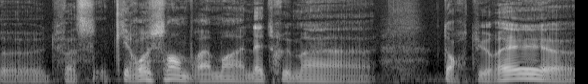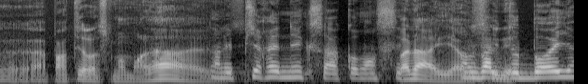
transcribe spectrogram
euh, qui ressemble vraiment à un être humain torturé, à partir de ce moment-là... Dans les Pyrénées que ça a commencé, voilà, il y a dans le Val de Boye,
